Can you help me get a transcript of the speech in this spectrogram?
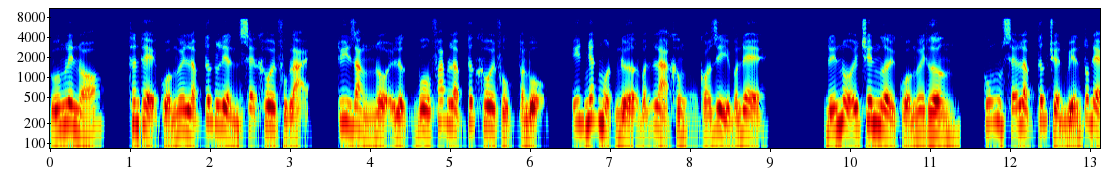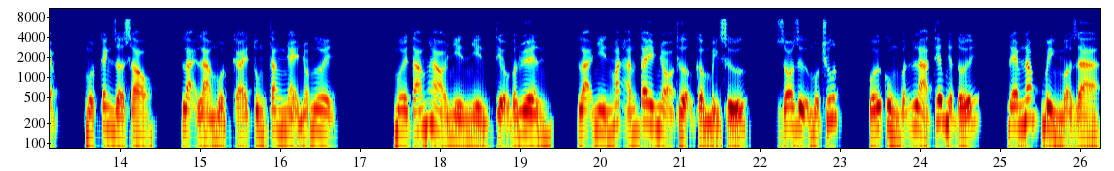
Uống lên nó, thân thể của ngươi lập tức liền sẽ khôi phục lại, tuy rằng nội lực vô pháp lập tức khôi phục toàn bộ, ít nhất một nửa vẫn là không có gì vấn đề. Đến nỗi trên người của ngươi thương, cũng sẽ lập tức chuyển biến tốt đẹp, một canh giờ sau, lại là một cái tung tăng nhảy nhót ngươi. 18 hào nhìn nhìn Tiểu Vân Uyên, lại nhìn mắt hắn tay nhỏ thượng cầm bình xứ, do dự một chút, cuối cùng vẫn là tiếp nhận tới, đem nắp bình mở ra,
